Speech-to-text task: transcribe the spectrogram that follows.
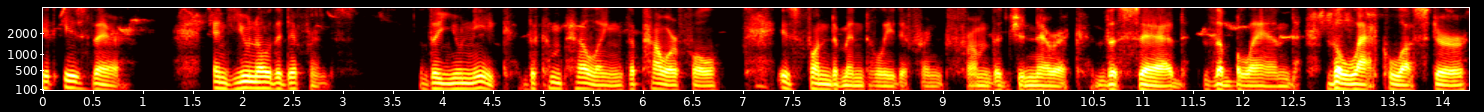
It is there. And you know the difference. The unique, the compelling, the powerful, is fundamentally different from the generic, the sad, the bland, the lackluster,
